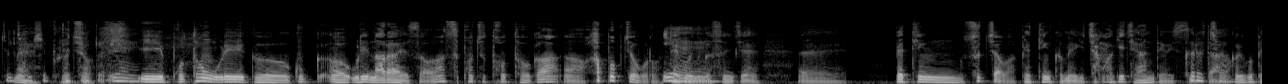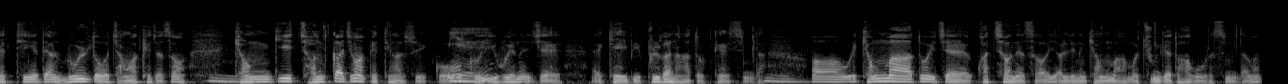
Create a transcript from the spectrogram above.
좀 네, 잠시 그렇죠. 부탁드릴게요. 예. 이 보통 우리 그 국, 어, 우리나라에서 스포츠 토토가 어, 합법적으로 예. 되고 있는 것은 이제 에, 베팅 숫자와 베팅 금액이 정확히 제한되어 있습니다. 그렇죠. 그리고 베팅에 대한 룰도 정확해져서 음. 경기 전까지만 베팅할 수 있고 예. 그 이후에는 이제 개입이 불가능하도록 되어 있습니다. 음. 어, 우리 경마도 이제 과천에서 열리는 경마 뭐 중계도 하고 그렇습니다만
